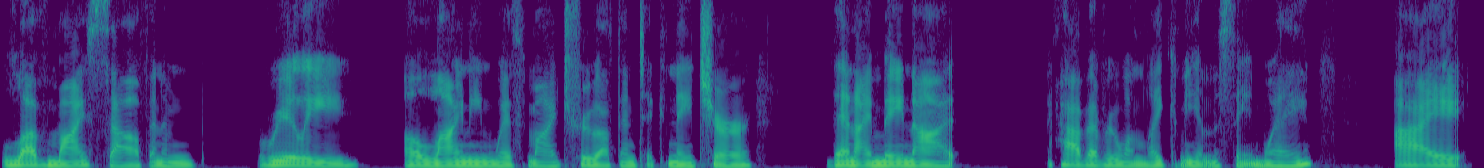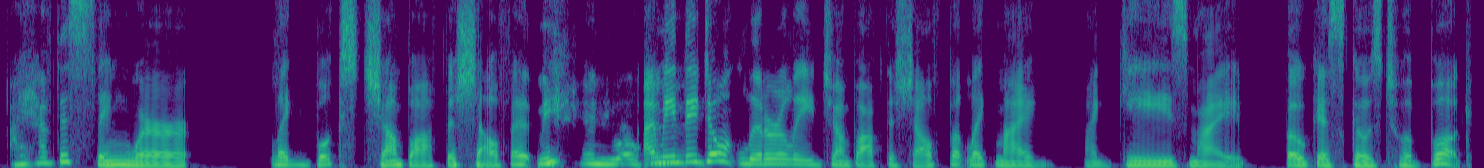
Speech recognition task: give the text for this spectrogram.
love myself and I'm really aligning with my true authentic nature, then I may not have everyone like me in the same way. I I have this thing where like books jump off the shelf at me. and you I mean, they don't literally jump off the shelf, but like my my gaze, my focus goes to a book.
